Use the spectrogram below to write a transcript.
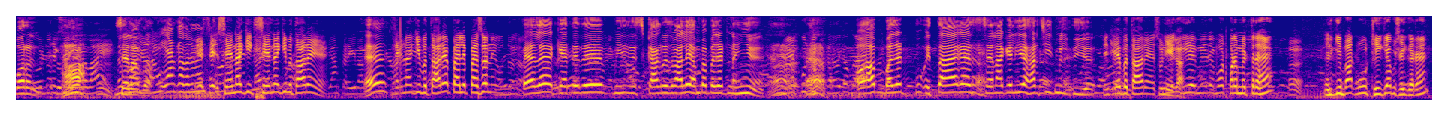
फ़ौरन। सेना को। सेना की सेना की बता रहे हैं। है? सेना की बता रहे हैं पहले पैसा नहीं होता पहले कहते थे कांग्रेस वाले हम पे बजट नहीं है। और अब बजट इतना है कि सेना के लिए हर चीज़ मिलती है। ये बता रहे हैं सुनिएगा। ये मेरे बहुत परम मित्र हैं। इनकी बात वो ठीक है अब सही कर रहे हैं।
